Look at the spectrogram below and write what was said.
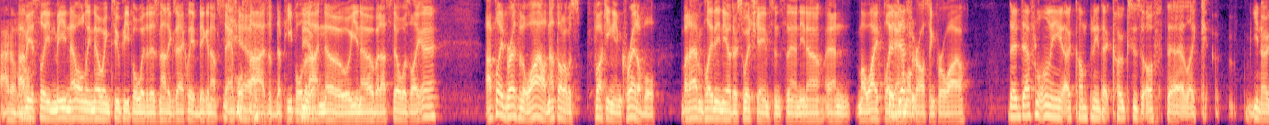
I don't know. Obviously, me only knowing two people with it is not exactly a big enough sample Yeah. size of the people that Yeah. I know, you know. But I still was like, eh. I played Breath of the Wild and I thought it was fucking incredible. But I haven't played any other Switch games since then, you know. And my wife played They're Animal defi- Crossing for a while. they're definitely a company that coaxes off their like you know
